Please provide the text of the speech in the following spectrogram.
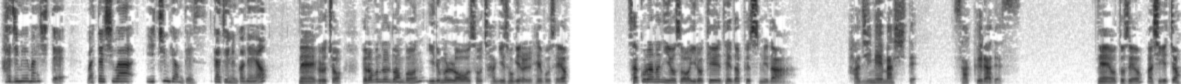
하지메 마시대 와타시와 이춘경 데스가 되는 거네요. 네, 그렇죠. 여러분들도 한번 이름을 넣어서 자기소개를 해보세요. 사쿠라는 이어서 이렇게 대답했습니다. 하지메 마시대 사쿠라 데스. 네, 어떠세요? 아시겠죠?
